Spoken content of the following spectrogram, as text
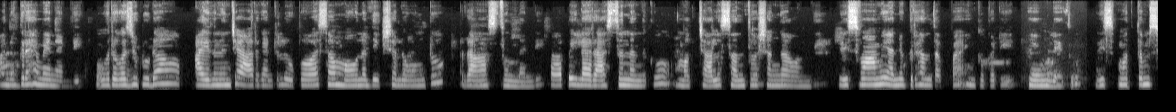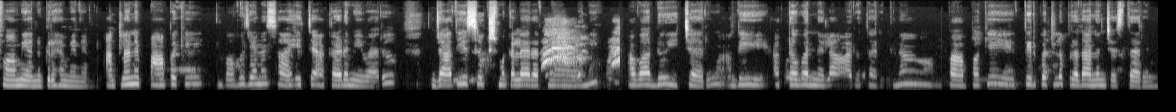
అనుగ్రహమేనండి. ఓ రోజు కూడా ఐదు నుంచి ఆరు గంటలు ఉపవాసం మౌన దీక్షలో ఉంటూ రాస్తుందండి. పాప ఇలా రాస్తున్నందుకు మాకు చాలా సంతోషంగా ఉంది. ఇది స్వామి అనుగ్రహం తప్ప ఇంకొకటి ఏం లేదు. మొత్తం స్వామి అనుగ్రహమేనండి. అట్లానే పాపకి బహుజన సాహిత్య అకాడమీ వారు జాతీయ సూక్ష్మ కళారత్న అని అవార్డు ఇచ్చారు. అది అక్టోబర్ నెల ఆరో తారీఖున పాపకి తిరుపతిలో ప్రదానం చేస్తారండి.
